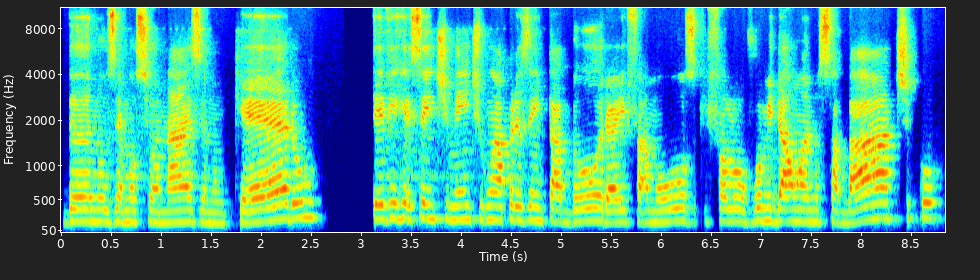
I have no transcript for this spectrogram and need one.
danos emocionais, eu não quero. Teve recentemente um apresentador aí famoso que falou: vou me dar um ano sabático.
